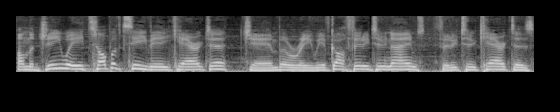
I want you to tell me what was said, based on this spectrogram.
on the GWE Top of TV character Jamboree. We've got 32 names, 32 characters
